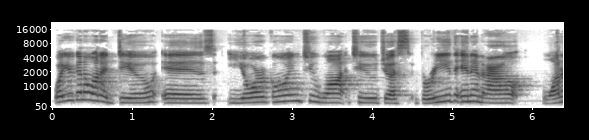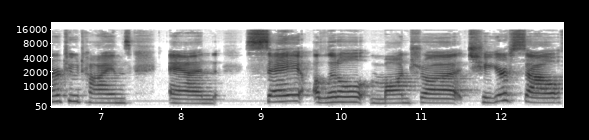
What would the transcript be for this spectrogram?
what you're going to want to do is you're going to want to just breathe in and out one or two times and say a little mantra to yourself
